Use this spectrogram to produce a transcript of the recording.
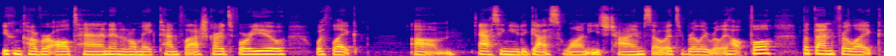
you can cover all 10 and it'll make 10 flashcards for you with like um, asking you to guess one each time. So it's really, really helpful. But then for like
